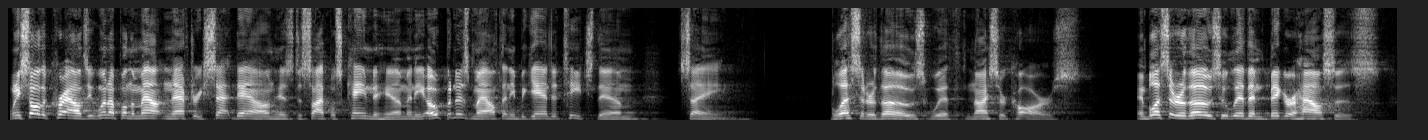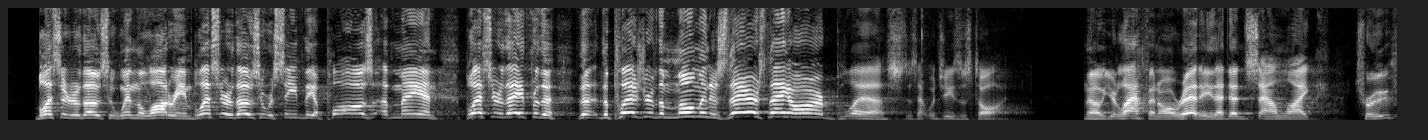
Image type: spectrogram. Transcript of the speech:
when he saw the crowds, he went up on the mountain. After he sat down, his disciples came to him, and he opened his mouth and he began to teach them, saying, Blessed are those with nicer cars, and blessed are those who live in bigger houses. Blessed are those who win the lottery, and blessed are those who receive the applause of man. Blessed are they for the, the, the pleasure of the moment is theirs. They are blessed. Is that what Jesus taught? No, you're laughing already. That doesn't sound like truth.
